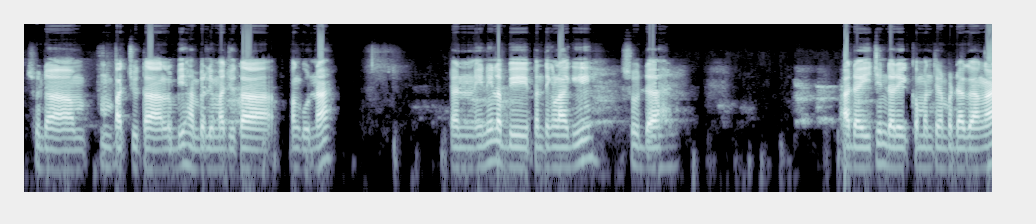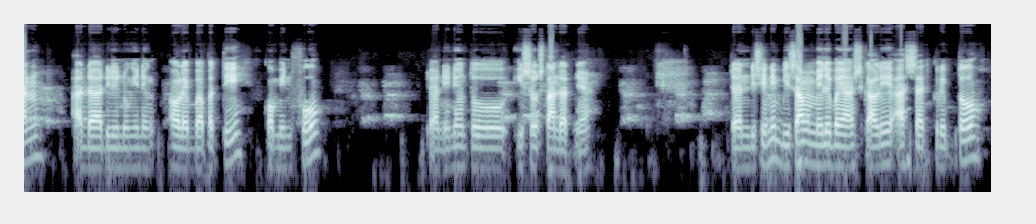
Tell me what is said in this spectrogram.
Sudah 4 juta lebih hampir 5 juta pengguna. Dan ini lebih penting lagi sudah ada izin dari Kementerian Perdagangan ada dilindungi oleh Bapeti Kominfo dan ini untuk ISO standarnya. Dan di sini bisa memilih banyak sekali aset kripto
